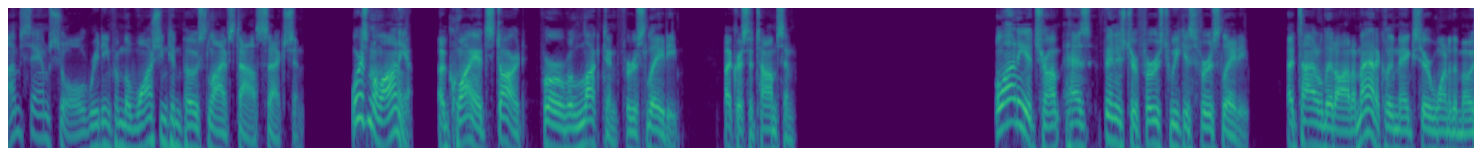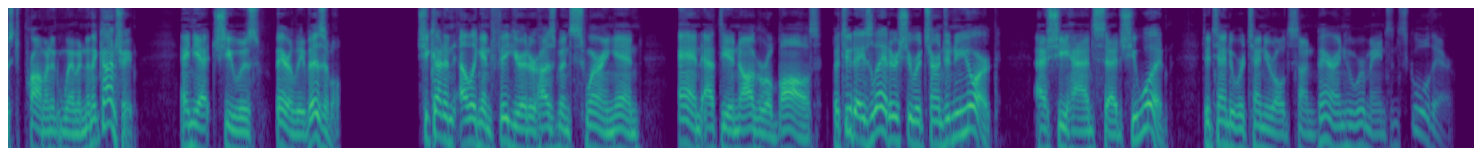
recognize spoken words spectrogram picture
I'm Sam Scholl, reading from the Washington Post Lifestyle section. Where's Melania? A quiet start for a reluctant First Lady by Krissah Thompson. Melania Trump has finished her first week as First Lady, a title that automatically makes her one of the most prominent women in the country, and yet she was barely visible. She cut an elegant figure at her husband's swearing in and at the inaugural balls, but two days later she returned to New York, as she had said she would, to tend to her 10 year old son Barron, who remains in school there.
